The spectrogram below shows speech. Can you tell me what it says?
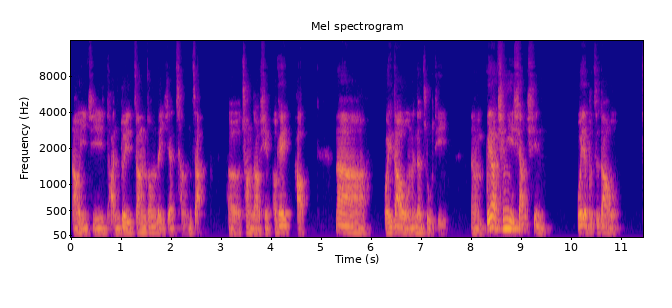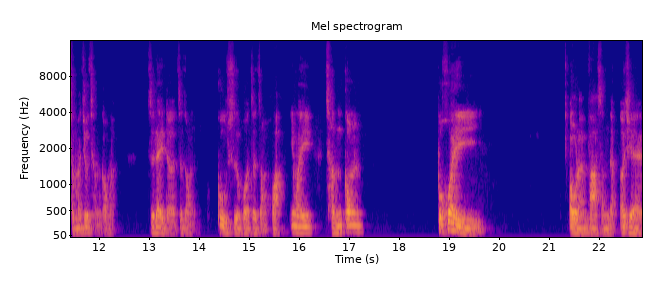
然后以及团队当中的一些成长和创造性。OK，好，那回到我们的主题，嗯，不要轻易相信，我也不知道。怎么就成功了之类的这种故事或这种话，因为成功不会偶然发生的，而且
